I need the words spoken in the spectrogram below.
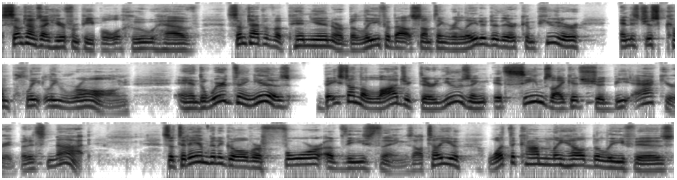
sometimes I hear from people who have some type of opinion or belief about something related to their computer, and it's just completely wrong. And the weird thing is, based on the logic they're using, it seems like it should be accurate, but it's not. So today I'm going to go over four of these things. I'll tell you what the commonly held belief is,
